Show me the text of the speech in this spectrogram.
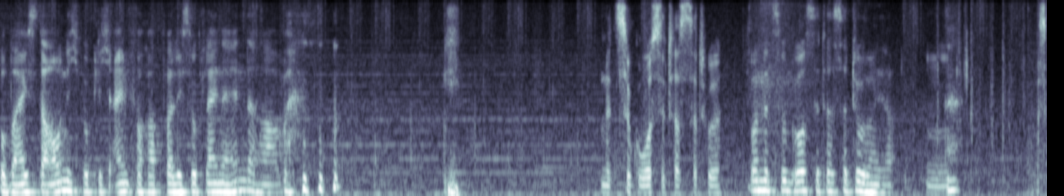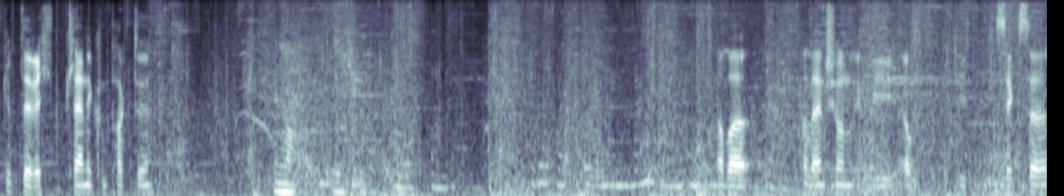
Wobei ich es da auch nicht wirklich einfach habe, weil ich so kleine Hände habe. Eine zu große Tastatur. Und eine zu große Tastatur, ja. Mhm. Es gibt ja recht kleine, kompakte. In Aber allein schon irgendwie auf die 6er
